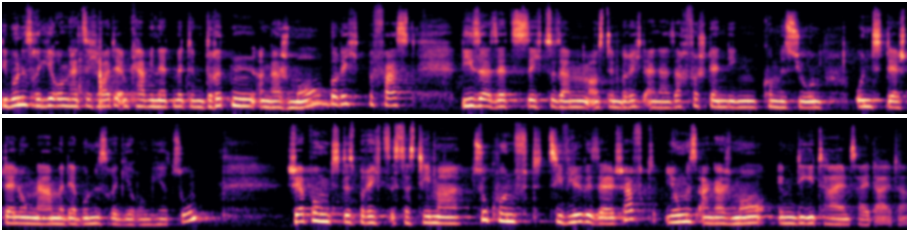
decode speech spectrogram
Die Bundesregierung hat sich heute im Kabinett mit dem dritten Engagementbericht befasst. Dieser setzt sich zusammen aus dem Bericht einer Sachverständigenkommission und der Stellungnahme der Bundesregierung hierzu. Schwerpunkt des Berichts ist das Thema Zukunft Zivilgesellschaft, junges Engagement im digitalen Zeitalter.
